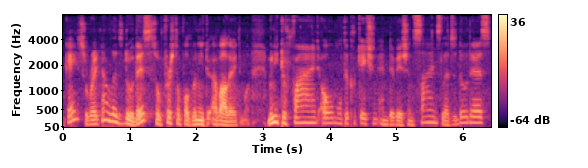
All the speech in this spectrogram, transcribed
Okay, so right now let's do this. So first of all, we need to evaluate. We need to find all multiplication and division signs. Let's do this.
